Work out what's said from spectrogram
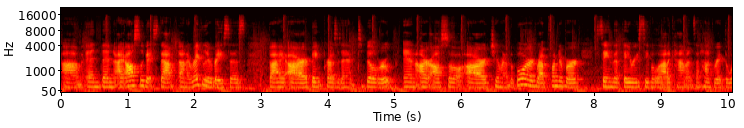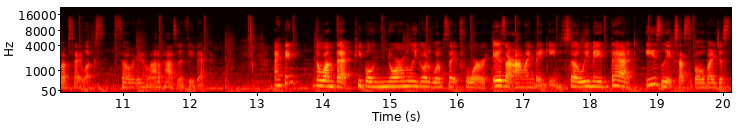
Um, and then I also get stopped on a regular basis by our bank president, Bill Roop, and our also our chairman of the board, Rob Funderburg, saying that they receive a lot of comments on how great the website looks. So we're getting a lot of positive feedback. I think the one that people normally go to the website for is our online banking. So we made that easily accessible by just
